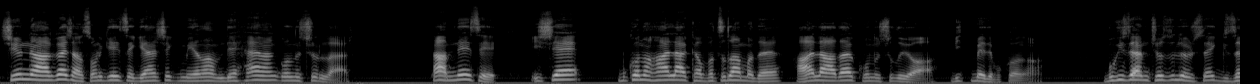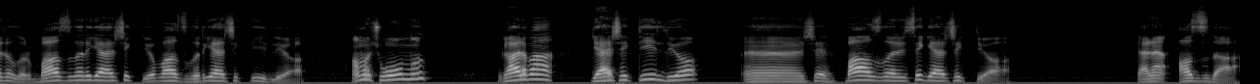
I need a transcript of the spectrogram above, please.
şimdi arkadaşlar sonra gelirse gerçek mi yalan mı diye hemen konuşurlar. Tamam neyse, işte bu konu hala kapatılamadı, hala da konuşuluyor. Bitmedi bu konu. Bu gizem çözülürse güzel olur. Bazıları gerçek diyor, bazıları gerçek değil diyor. Ama çoğunluk galiba gerçek değil diyor. Ee, şey bazıları ise gerçek diyor. Yani az da.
